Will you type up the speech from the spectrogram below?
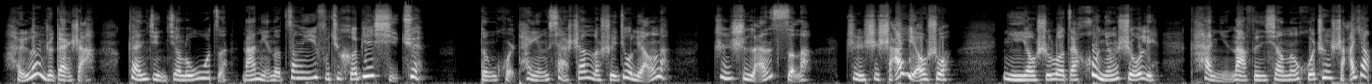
还愣着干啥？赶紧进了屋子，拿你那脏衣服去河边洗去。等会儿太阳下山了，水就凉了。真是懒死了，真是啥也要说。你要是落在后娘手里，看你那份香能活成啥样。”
